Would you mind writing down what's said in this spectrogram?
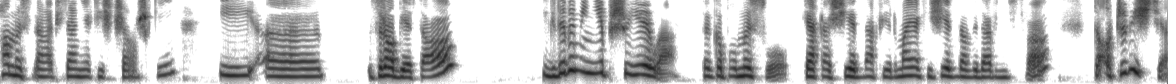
pomysł na napisanie jakiejś książki i e, zrobię to, i gdyby mi nie przyjęła tego pomysłu jakaś jedna firma, jakieś jedno wydawnictwo, to oczywiście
